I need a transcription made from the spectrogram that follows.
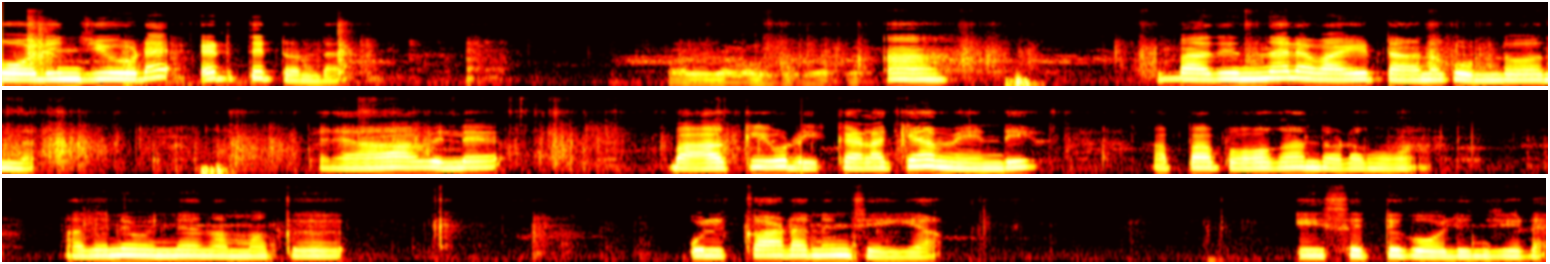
കോലിഞ്ചിയൂടെ എടുത്തിട്ടുണ്ട്. ആ അപ്പം അത് ഇന്നലെ വൈകിട്ടാണ് കൊണ്ടുവന്നത് രാവിലെ ബാക്കിയൂടെ കിളയ്ക്കാൻ വേണ്ടി അപ്പ പോകാൻ തുടങ്ങുക അതിനു മുന്നേ നമുക്ക് ഉദ്ഘാടനം ചെയ്യാം. ഈ സെറ്റ് കോലിഞ്ചിയുടെ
